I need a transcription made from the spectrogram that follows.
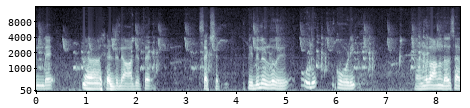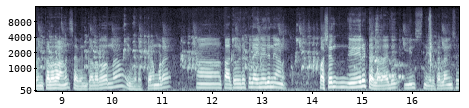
എന്റെ ഷെഡിലെ ആദ്യത്തെ സെക്ഷൻ അപ്പോൾ ഇതിലുള്ളത് ഒരു കോഴി. നിങ്ങൾ കാണുന്നുണ്ട്. അത് സെവൻ കളറാണ് സെവൻ കളർ പറഞ്ഞാൽ ഇവരൊക്കെ നമ്മുടെ കാട്ടുകോഴിയൊക്കെ ലൈനേജ് തന്നെയാണ്. പക്ഷേ നേരിട്ടല്ല. അതായത് മീൻസ് നേരിട്ടല്ല. മീൻസ്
